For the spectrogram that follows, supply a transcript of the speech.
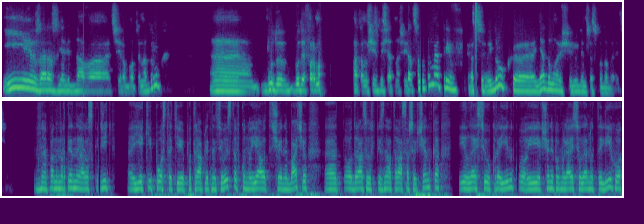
І зараз я віддав е, ці роботи на друк. Е, буду, буде форматом 60 на 60 сантиметрів, красивий друк. Я думаю, що людям це сподобається. Пане Мартине, а розкажіть, які постаті потраплять на цю виставку? Ну я от щойно бачив, е, то одразу впізнав Тараса Шевченка і Лесю Українку, і якщо не помиляюсь, Олену Теліго.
